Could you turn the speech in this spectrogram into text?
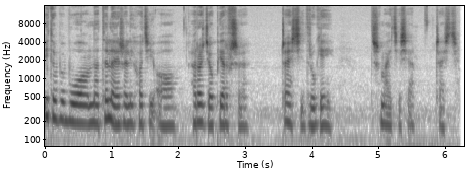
I to by było na tyle, jeżeli chodzi o rozdział pierwszy, części drugiej. Trzymajcie się. Cześć.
